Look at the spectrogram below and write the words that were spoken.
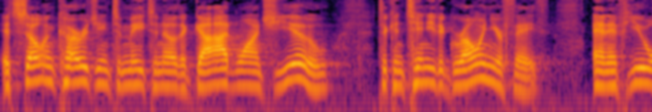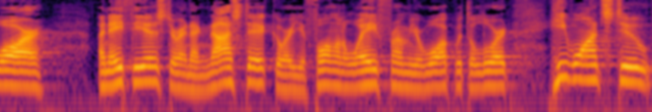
it's so encouraging to me to know that God wants you to continue to grow in your faith. And if you are an atheist or an agnostic or you've fallen away from your walk with the Lord, He wants to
